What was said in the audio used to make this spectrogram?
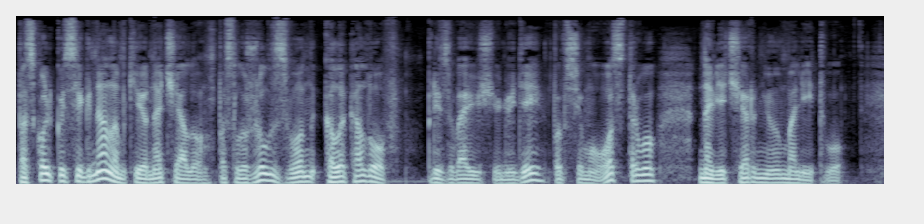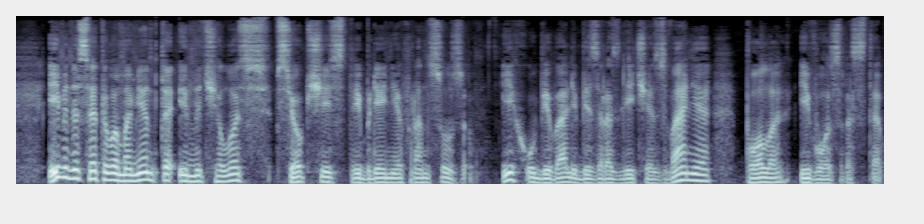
поскольку сигналом к ее началу послужил звон колоколов, призывающий людей по всему острову на вечернюю молитву. Именно с этого момента и началось всеобщее истребление французов. Их убивали без различия звания, пола и возраста.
